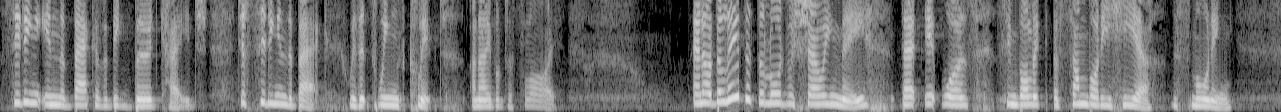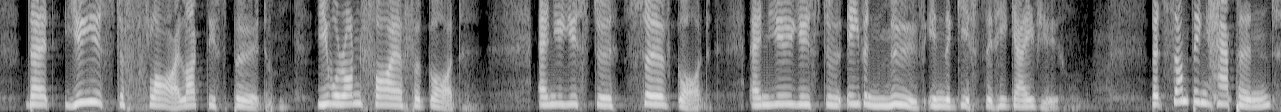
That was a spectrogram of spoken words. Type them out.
sitting in the back of a big bird cage, just sitting in the back with its wings clipped, unable to fly. And I believe that the Lord was showing me that it was symbolic of somebody here this morning that you used to fly like this bird. You were on fire for God and you used to serve God and you used to even move in the gifts that He gave you. But something happened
